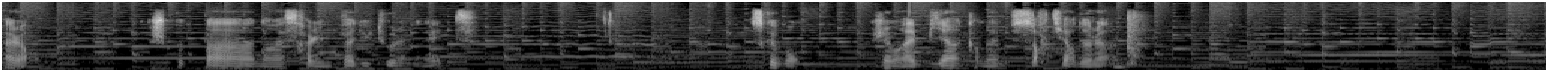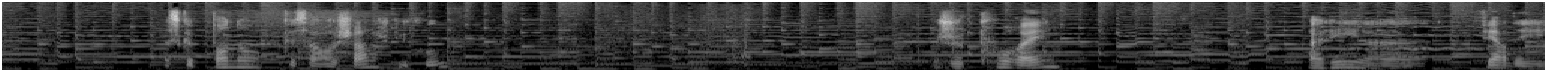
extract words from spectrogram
Alors, je peux pas... Non, elle se rallume pas du tout la manette. Parce que bon, j'aimerais bien quand même sortir de là. Parce que pendant que ça recharge, du coup, je pourrais aller euh, faire des...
